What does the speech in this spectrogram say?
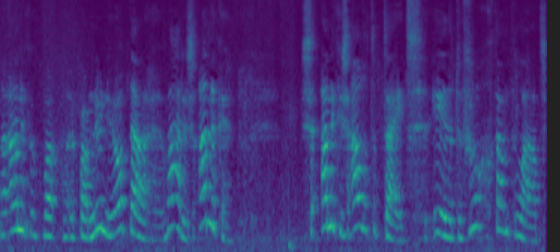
Maar Anneke kwa- kwam nu niet opdagen. Waar is Anneke? Ze- Anneke is altijd op tijd. Eerder te vroeg dan te laat.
